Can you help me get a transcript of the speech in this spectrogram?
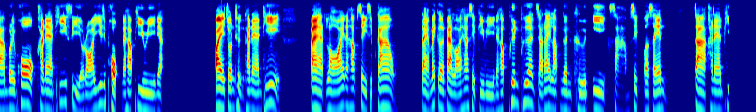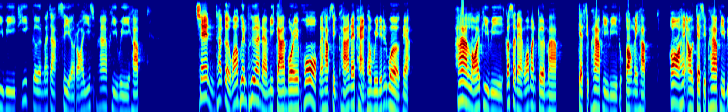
การบริโภคคะแนนที่ 426 นะครับ PV เนี่ยไปจนถึงคะแนนที่ 800 นะครับ 49 แต่ไม่เกิน 850 PV นะครับ เพื่อนๆจะได้รับเงินคืนอีก 30%จากคะแนน PV ที่เกินมาจาก 425 PV ครับเช่น ถ้าเกิดว่าเพื่อนๆเนี่ยมีการบริโภคนะครับสินค้าในแผนทวีเน็ตเวิร์กเนี่ย 500 PV ก็แสดงว่ามันเกินมา 75 PV ถูกต้องไหมครับ ก็ให้เอา 75 PV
